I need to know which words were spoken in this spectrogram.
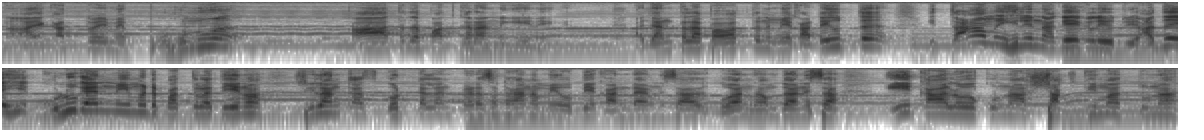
නායකත්වයේ මේ පුහුණුව කාටද පත් කරන්න කියන එක. අජන්තලා පවත්වන මේ කටයුත්ත ඉතාම ඉහළින් අගය කළ යුතුයි. අද එහි කුළු ගැන්වීමට පත්වලා තියෙනවා ශ්‍රී ලංකා ගොට් ටැලන්ට් වැඩසටහන මේ ඔබේ කණ්ඩායම නිසා ගුවන් හමුදා නිසා ඒකාලෝක වුණා ශක්තිමත් වුණා.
